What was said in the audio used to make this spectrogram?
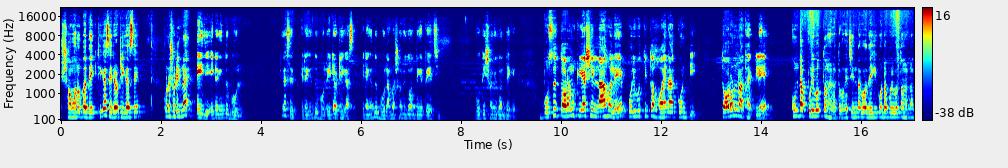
সমানুপাতিক, ঠিক আছে? এটাও ঠিক আছে। কোনো সঠিক নয়? এই যে, এটা কিন্তু ভুল। ঠিক আছে? এটা কিন্তু ভুল, এটাও ঠিক আছে। এটা কিন্তু ভুল, আমরা সমীকরণ থেকে পেয়েছি, গতির সমীকরণ থেকে। বস্তুর ত্বরণ ক্রিয়াশীল না হলে পরিবর্তিত হয় না কোনটি? ত্বরণ না থাকলে কোনটা পরিবর্তন হয় না? তোমাকে চিন্তা করে দেখি কোনটা পরিবর্তন হয় না।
